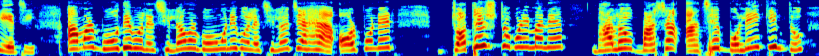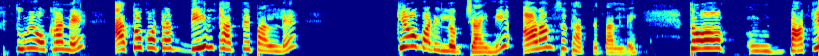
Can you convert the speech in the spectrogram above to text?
গিয়েছি। আমার বৌদি বলেছিল, আমার বৌমণি বলেছিল যে হ্যাঁ অর্পণের যথেষ্ট পরিমাণে ভালোবাসা আছে বলেই কিন্তু তুমি ওখানে এত কটা দিন থাকতে পারলে, কেউ বাড়ির লোক যায়নি আরামসে থাকতে পারলে। তো বাকি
